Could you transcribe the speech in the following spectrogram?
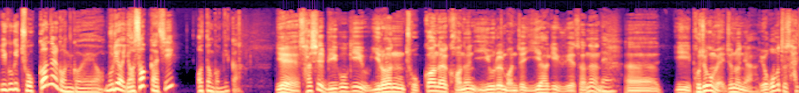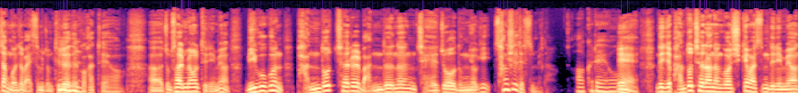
미국이 조건을 건 거예요. 무려 6가지? 어떤 겁니까? 예, 사실 미국이 이런 조건을 거는 이유를 먼저 이해하기 위해서는 네. 어, 이 보조금 왜 주느냐 요거부터 살짝 먼저 말씀을 좀 드려야 될 음흠. 것 같아요. 어, 좀 설명을 드리면 미국은 반도체를 만드는 제조 능력이 상실됐습니다. 아, 그래요. 예. 근데 이제 반도체라는 건 쉽게 말씀드리면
